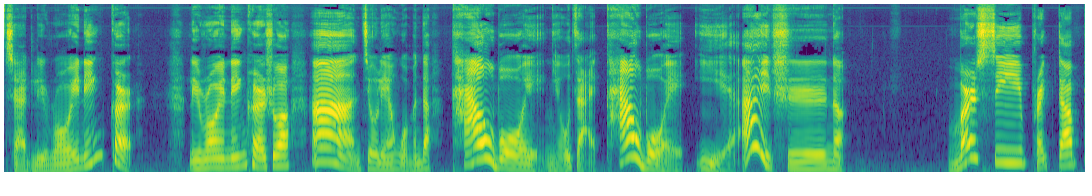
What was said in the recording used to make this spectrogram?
said Leroy Ninker. Leroy Ninker 说：“啊，就连我们的 cowboy 牛仔 cowboy 也爱吃呢。” Mercy pricked up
